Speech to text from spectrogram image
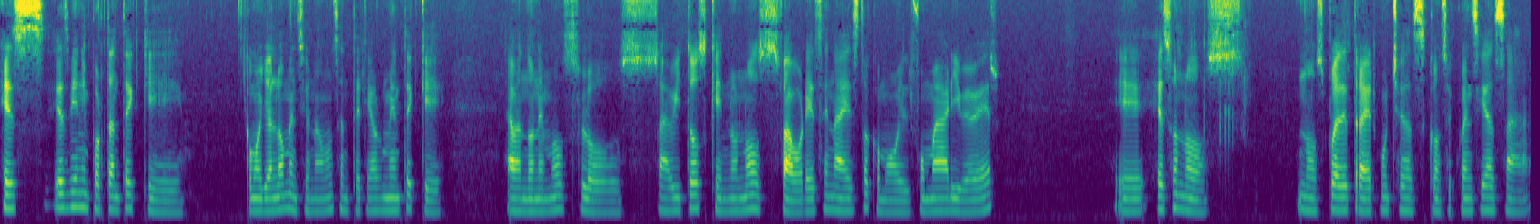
es, es bien importante que, como ya lo mencionamos anteriormente, que abandonemos los hábitos que no nos favorecen a esto, como el fumar y beber. Eh, eso nos, nos puede traer muchas consecuencias a,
